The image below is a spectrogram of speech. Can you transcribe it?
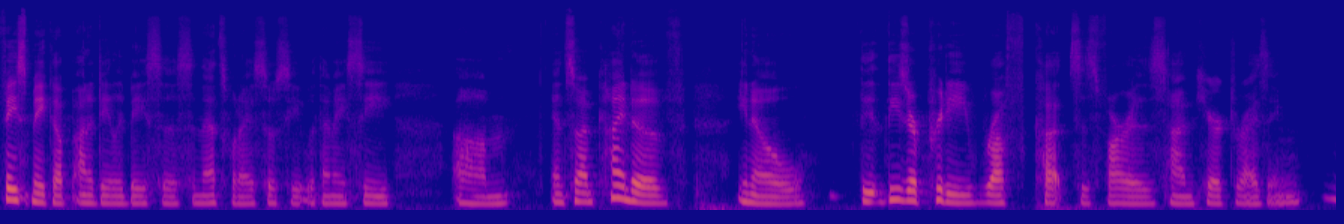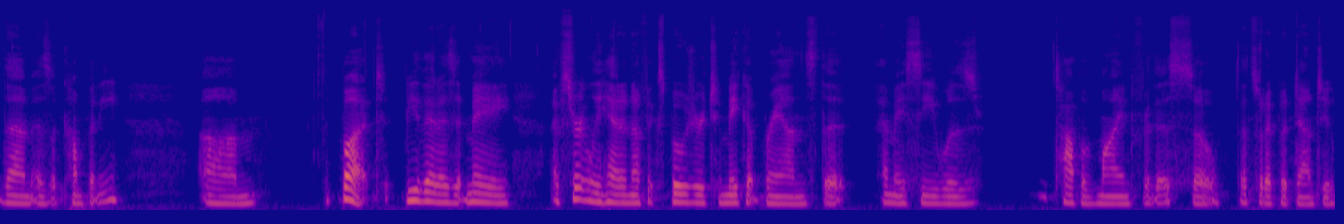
face makeup on a daily basis, and that's what I associate with MAC. Um, and so I'm kind of, you know, the, these are pretty rough cuts as far as how I'm characterizing them as a company. Um, but be that as it may, I've certainly had enough exposure to makeup brands that MAC was top of mind for this, so that's what I put down to.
